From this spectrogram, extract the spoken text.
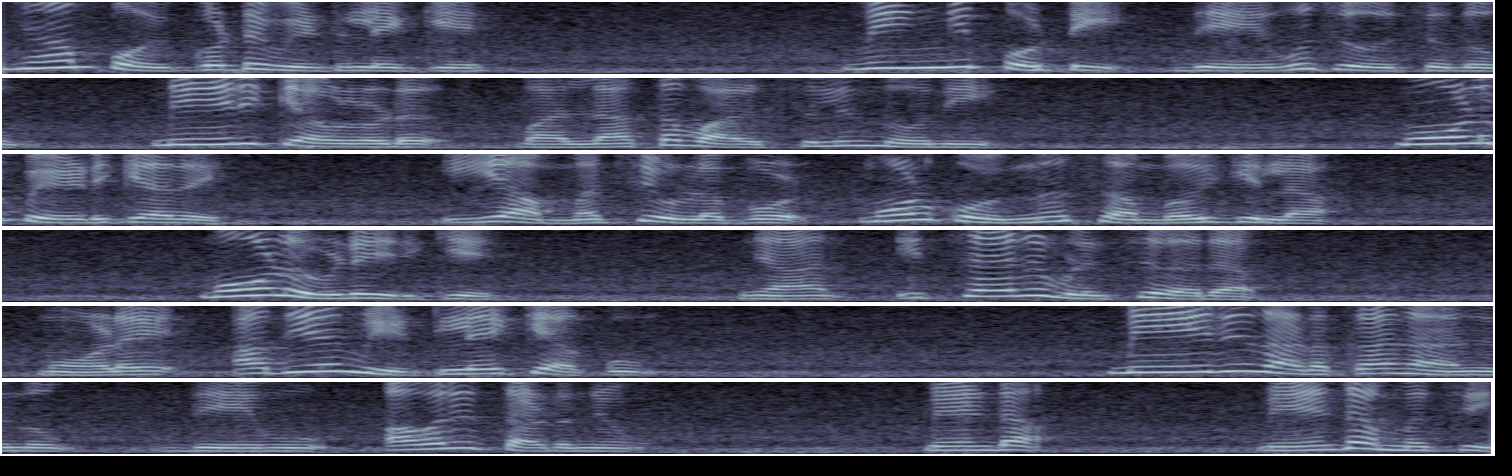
ഞാൻ പോയിക്കോട്ടെ വീട്ടിലേക്ക്. വിങ്ങിപ്പൊട്ടി ദേവു ചോദിച്ചതും മേരിക്ക് അവളോട് വല്ലാത്ത വാത്സല്യം തോന്നി. മോൾ പേടിക്കാതെ ഈ അമ്മച്ചി ഉള്ളപ്പോൾ മോൾക്കൊന്നും സംഭവിക്കില്ല. മോൾ ഇവിടെ ഇരിക്കേ. ഞാൻ ഇച്ചാനെ വിളിച്ചു വരാം. മോളെ അധികം വീട്ടിലേക്കാക്കും. മേരി നടക്കാനാഞ്ഞു ദേവു അവരെ തടഞ്ഞു. വേണ്ട വേണ്ട അമ്മച്ചി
